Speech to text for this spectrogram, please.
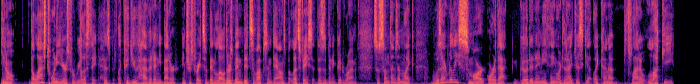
you know, the last 20 years for real estate has been like, could you have it any better? Interest rates have been low. There's been bits of ups and downs, but let's face it, this has been a good run. So sometimes I'm like, was I really smart or that good at anything? Or did I just get like kind of flat out lucky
